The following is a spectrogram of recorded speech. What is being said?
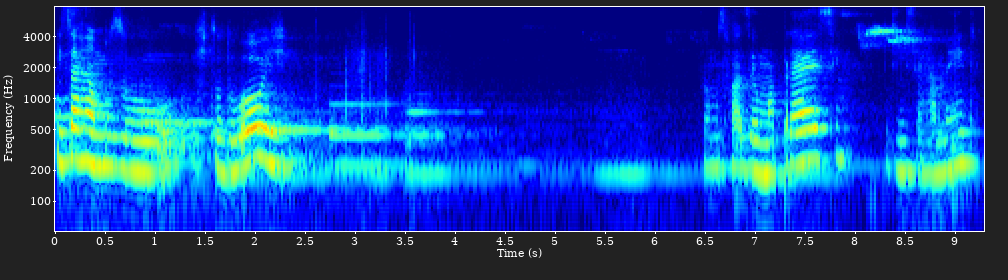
Encerramos o estudo hoje. Vamos fazer uma prece de encerramento.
